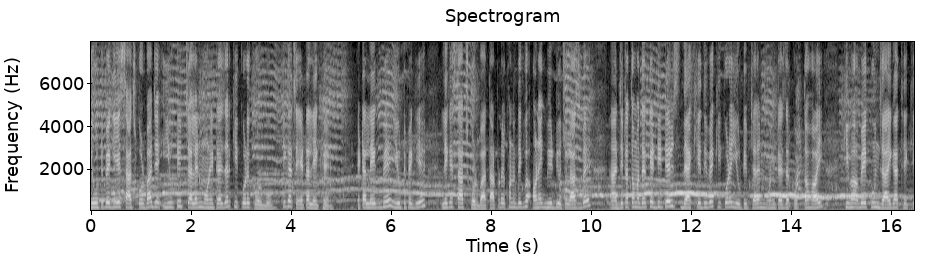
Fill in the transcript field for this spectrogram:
ইউটিউবে গিয়ে সার্চ করবা যে ইউটিউব চ্যানেল মনিটাইজার কি করে করব, ঠিক আছে? এটা লেখে, এটা লিখবে, ইউটিউবে গিয়ে লিখে সার্চ করবা। তারপরে ওখানে দেখবে অনেক ভিডিও চলে আসবে যেটা তোমাদেরকে ডিটেলস দেখিয়ে দিবে কি করে ইউটিউব চ্যানেল মনিটাইজার করতে হয়, কীভাবে, কোন জায়গা থেকে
